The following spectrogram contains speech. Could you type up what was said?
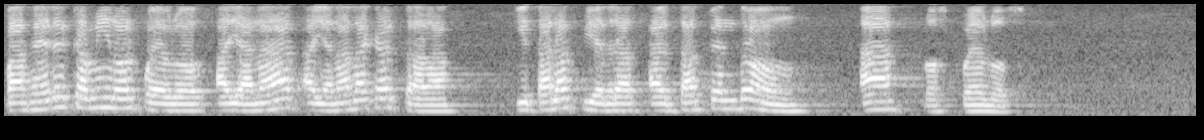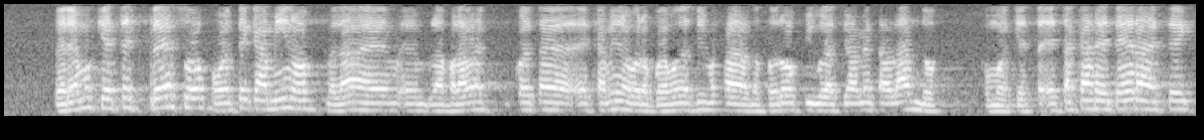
barrer el camino al pueblo, allanar, allanar la calzada, quitar las piedras, alzar pendón a los pueblos. Veremos que este expreso o este camino, ¿verdad? La palabra es camino, pero podemos decir para nosotros figurativamente hablando, como que esta, carretera, este,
